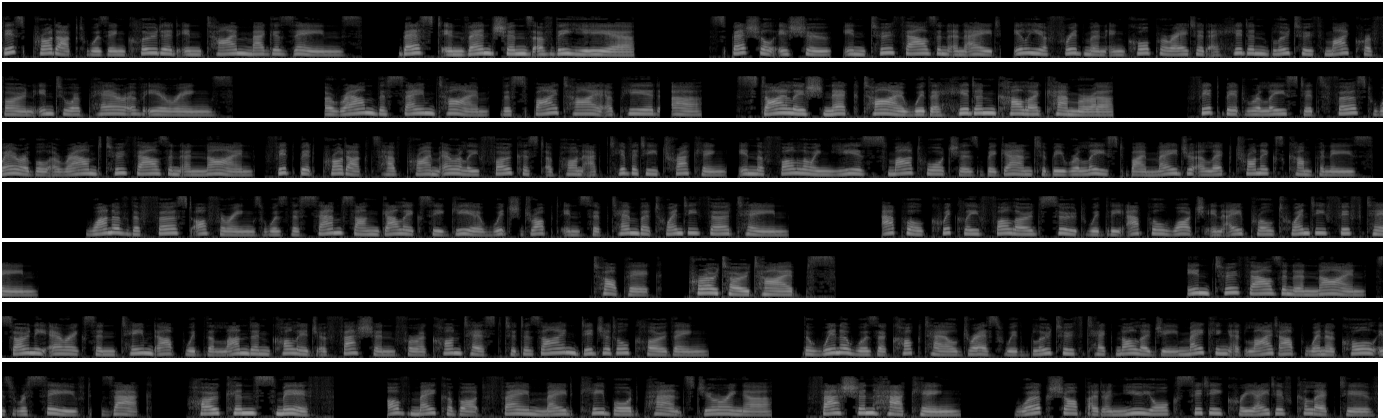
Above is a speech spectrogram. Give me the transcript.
This product was included in Time magazine's Best Inventions of the Year Special issue In 2008, Ilya Fridman incorporated a hidden Bluetooth microphone into a pair of earrings. Around the same time, the spy tie appeared, a stylish neck tie with a hidden color camera. Fitbit released its first wearable around 2009. Fitbit products have primarily focused upon activity tracking. In the following years, smartwatches began to be released by major electronics companies. One of the first offerings was the Samsung Galaxy Gear which dropped in September 2013. Apple quickly followed suit with the Apple Watch in April 2015. Topic: Prototypes. In 2009, Sony Ericsson teamed up with the London College of Fashion for a contest to design digital clothing. The winner was a cocktail dress with Bluetooth technology making it light up when a call is received. Zach Hoeken Smith of MakerBot fame made keyboard pants during a fashion hacking workshop at a New York City creative collective.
